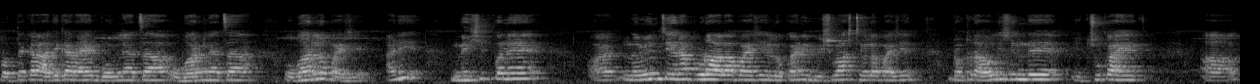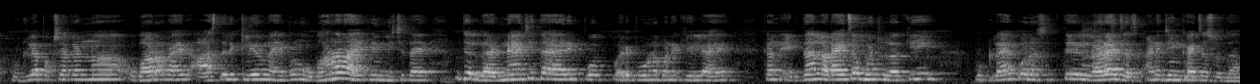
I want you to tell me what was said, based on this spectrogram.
प्रत्येकाला अधिकार आहे बोलण्याचा उभारण्याचा उभारलं पाहिजे. आणि निश्चितपणे नवीन चेहरा पुढं आला पाहिजे लोकांनी विश्वास ठेवला पाहिजे. डॉक्टर राहुलजी शिंदे इच्छुक आहेत. कुठल्या पक्षाकडनं उभारणार आहेत आज तरी क्लिअर नाही पण उभारणार आहेत हे निश्चित आहे. म्हणजे लढण्याची तयारी प परिपूर्णपणे केली आहे. कारण एकदा लढायचं म्हटलं की कुठल्याही परिस्थितीत ते लढायचंच आणि जिंकायचं सुद्धा.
